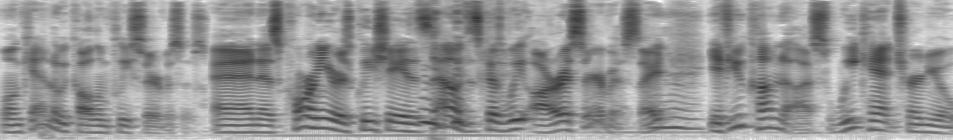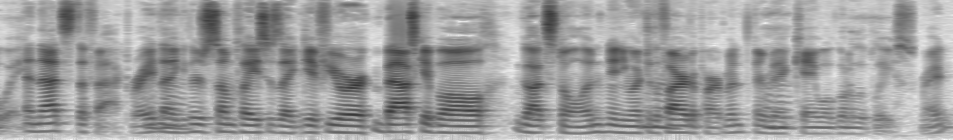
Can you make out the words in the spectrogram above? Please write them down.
Well, in Canada, we call them police services. And as corny or as cliche as it sounds, it's because we are a service, right? Mm-hmm. If you come to us, we can't turn you away. And that's the fact, right? Like, mm-hmm. there's some places, like, if your basketball got stolen and you went to the mm-hmm. fire department, they're like, okay, we'll go to the police, right?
